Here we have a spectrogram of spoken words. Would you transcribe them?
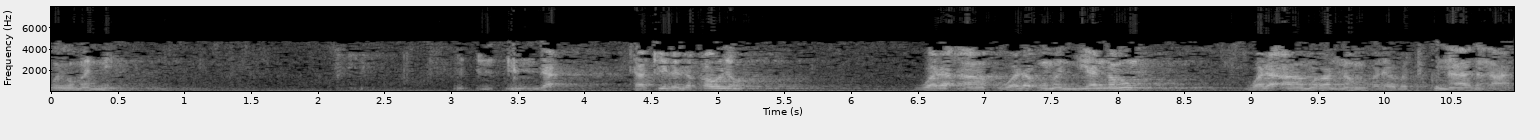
ويمنيهم. لا تأكيدا لقوله ولأمنينهم ولآمرنهم فلا يبتكن هذا العام.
